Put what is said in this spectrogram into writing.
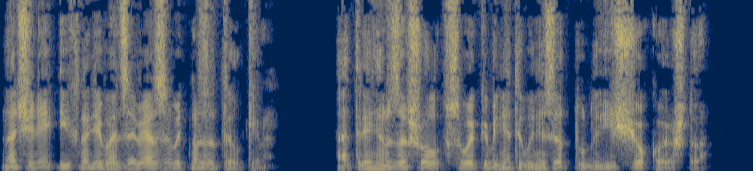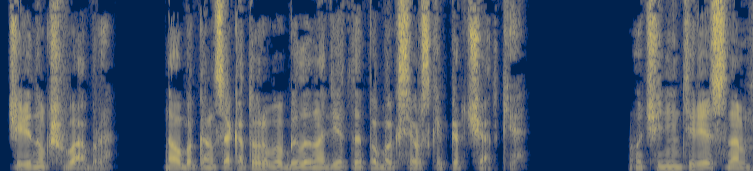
начали их надевать, завязывать на затылке. А тренер зашел в свой кабинет и вынес оттуда еще кое-что. Черенок швабры, на оба конца которого было надето по боксерской перчатке. Очень интересно.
